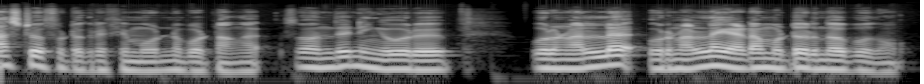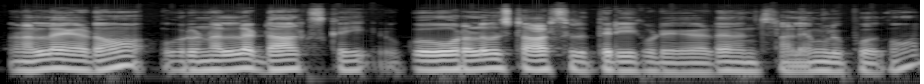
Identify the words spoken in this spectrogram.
ஆஸ்ட்ரோ ஃபோட்டோகிராஃபி மோட்னு போட்டாங்க. ஸோ வந்து நீங்கள் ஒரு ஒரு நல்ல ஒரு நல்ல இடம் மட்டும் இருந்தால் போதும். நல்ல இடம் ஒரு நல்ல டார்க் ஸ்கை ஓரளவு ஸ்டார்ஸ் தெரியக்கூடிய இடம் இருந்துச்சுனாலே உங்களுக்கு போதும்.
